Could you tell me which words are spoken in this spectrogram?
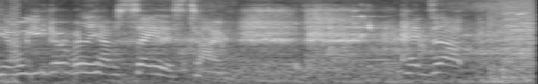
Yeah, well, you don't really have a say this time. Heads up.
